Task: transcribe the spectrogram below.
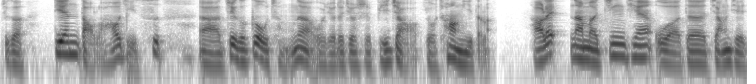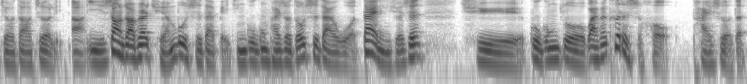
这个颠倒了好几次啊！这个构成呢，我觉得就是比较有创意的了。好嘞，那么今天我的讲解就到这里啊。以上照片全部是在北京故宫拍摄，都是在我带领学生去故宫做外拍课的时候拍摄的。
